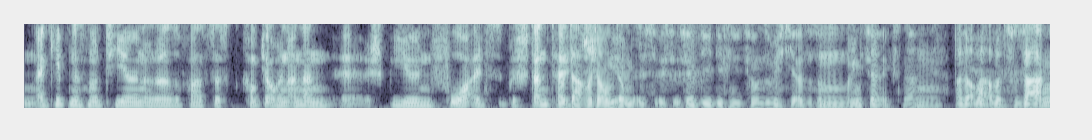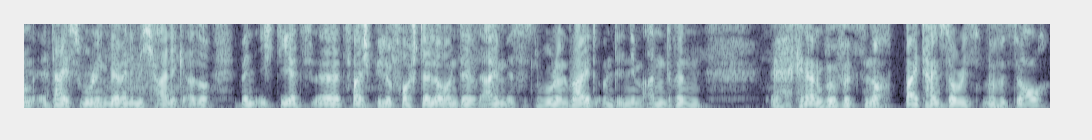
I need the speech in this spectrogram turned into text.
ein Ergebnis notieren oder sowas, das kommt ja auch in anderen äh, Spielen vor als Bestandteil. Und darum, darum, darum ist, ist, ist ja die Definition so wichtig, also sonst mm. bringt's ja nichts. Ne? Mm. Also aber, aber zu sagen, Dice Ruling wäre eine Mechanik, also wenn ich dir jetzt äh, zwei Spiele vorstelle und in einem ist es ein Roll and Write und in dem anderen, äh, keine Ahnung, würfelst du noch bei Time Stories, würfelst du auch.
